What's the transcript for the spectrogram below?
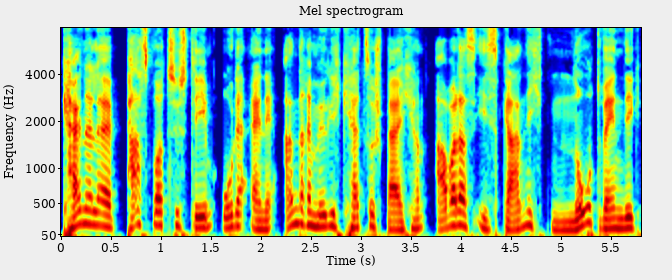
keinerlei Passwortsystem oder eine andere Möglichkeit zu speichern, aber das ist gar nicht notwendig.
